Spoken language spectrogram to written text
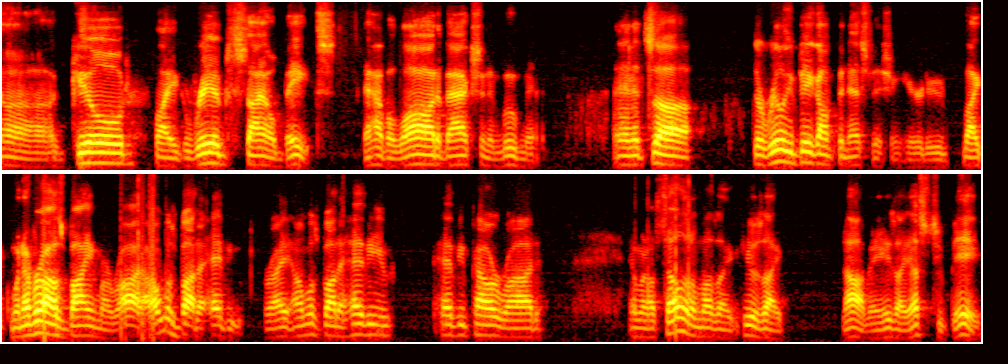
uh, gilled, like ribbed style baits that have a lot of action and movement. And it's uh, they're really big on finesse fishing here, dude. Like whenever I was buying my rod, I almost bought a heavy, right? I almost bought a heavy, heavy power rod. And when I was selling him, I was like, he was like, nah, man. He's like, that's too big.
